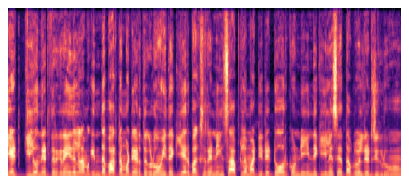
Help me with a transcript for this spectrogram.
கேட் கீழ் வந்து எடுத்துருக்கிறேன். இதில் நமக்கு இந்த பார்ட்டை மட்டும் எடுத்துக்கிடுவோம். இதை கியர் பாக்ஸ் ரெண்டிங் சாப்பிட்டில் மாட்டிட்டு டோர் கொண்டி இந்த கீழே சேர்த்தாப்பில் வெளில அடிச்சுக்கிடுவோம்.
